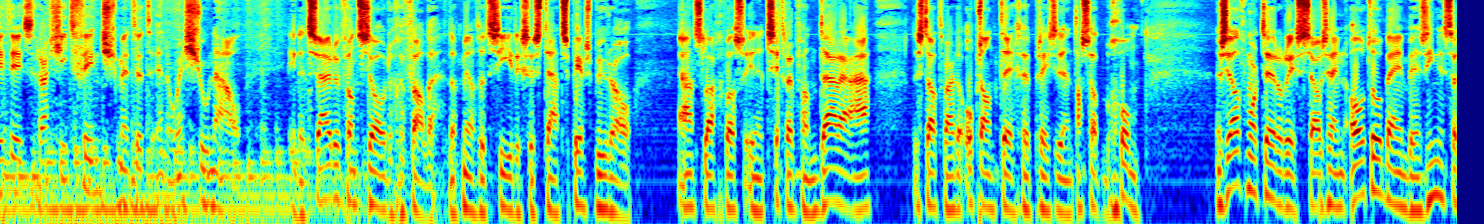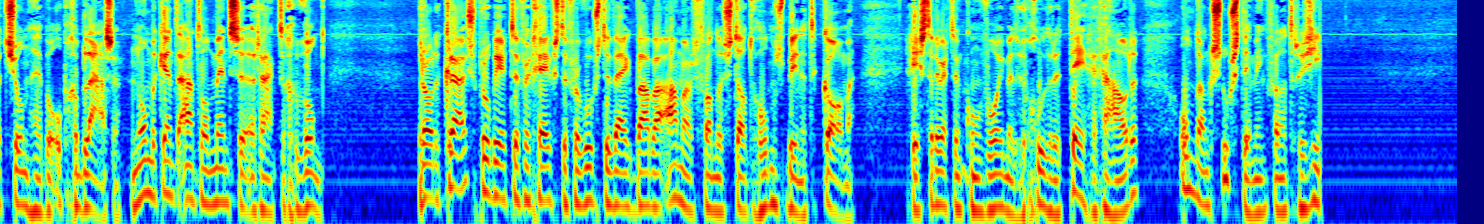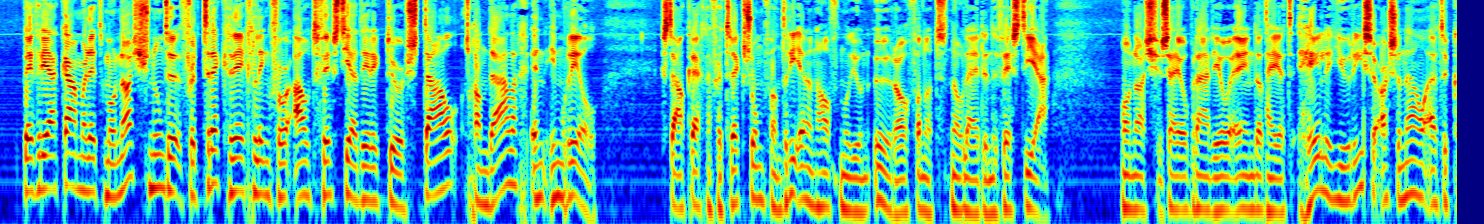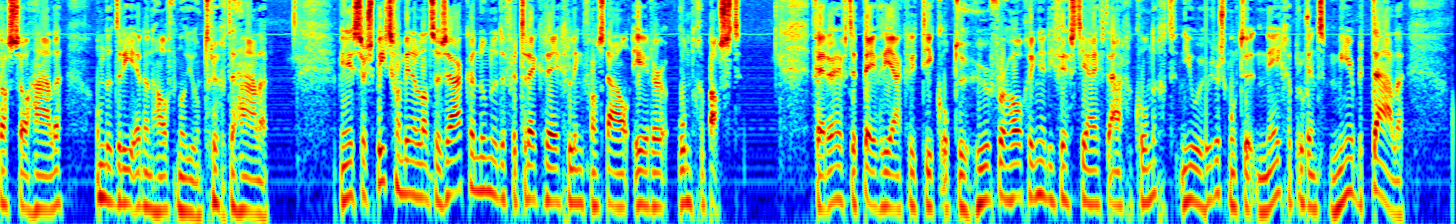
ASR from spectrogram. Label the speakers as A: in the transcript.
A: Dit is Rachid Finch met het NOS-journaal. In het zuiden van zoden gevallen, dat meldt het Syrische staatspersbureau. De aanslag was in het centrum van Daraa, de stad waar de opstand tegen president Assad begon. Een zelfmoordterrorist zou zijn auto bij een benzinestation hebben opgeblazen. Een onbekend aantal mensen raakte gewond. Rode Kruis probeert te vergeefs de verwoeste wijk Baba Ammar van de stad Homs binnen te komen. Gisteren werd een konvooi met goederen tegengehouden, ondanks toestemming van het regime. PvdA-kamerlid Monash noemt de vertrekregeling voor oud-Vestia-directeur Staal schandalig en immoreel. Staal krijgt een vertreksom van 3,5 miljoen euro van het noodlijdende Vestia. Monash zei op Radio 1 dat hij het hele juridische arsenaal uit de kast zal halen om de 3,5 miljoen terug te halen. Minister Spies van Binnenlandse Zaken noemde de vertrekregeling van Staal eerder ongepast. Verder heeft de PvdA kritiek op de huurverhogingen die Vestia heeft aangekondigd. Nieuwe huurders moeten 9% meer betalen.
